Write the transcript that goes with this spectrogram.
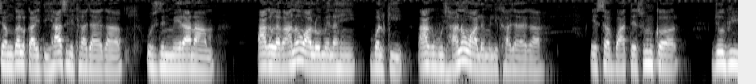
जंगल का इतिहास लिखा जाएगा, उस दिन मेरा नाम आग लगाने वालों में नहीं, बल्कि आग बुझाने वालों में लिखा जाएगा। ये सब बातें सुनकर जो भी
